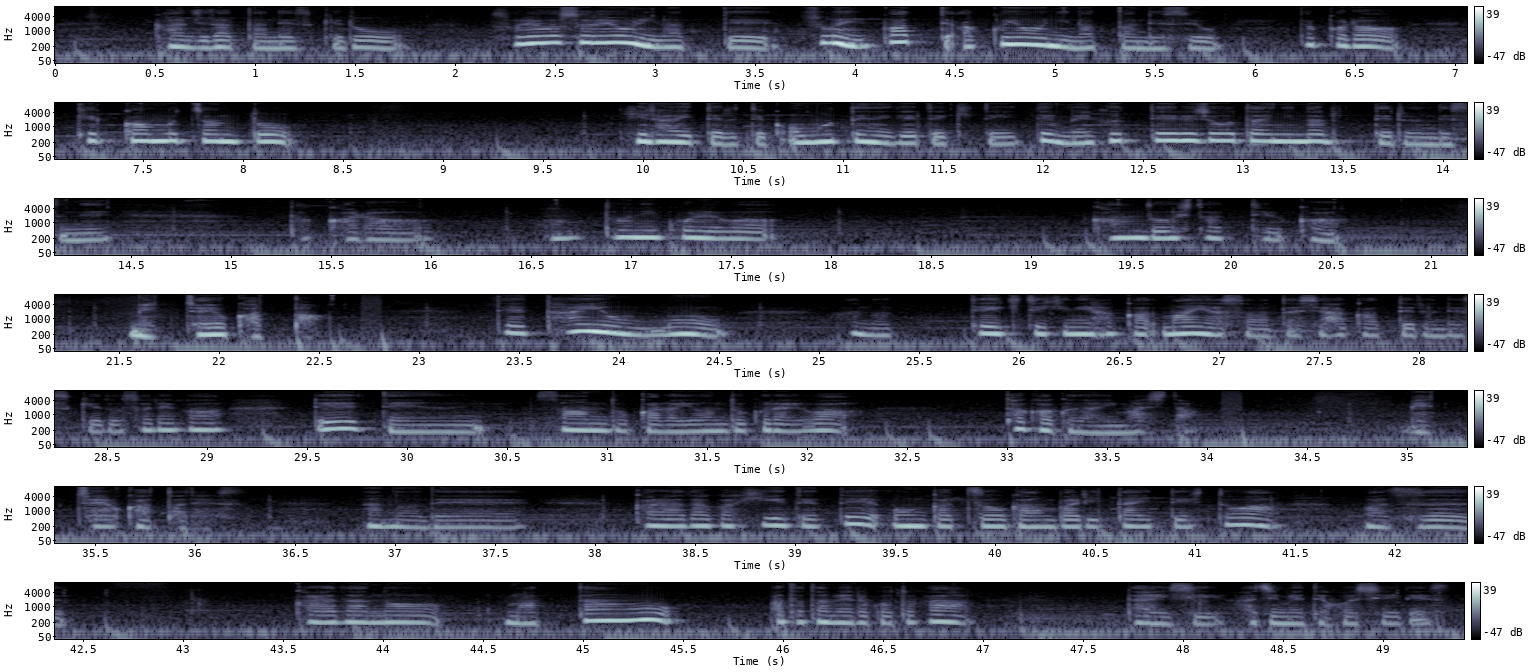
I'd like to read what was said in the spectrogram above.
感じだったんですけどそれをするようになってすぐにパッて開くようになったんですよ。だから血管もちゃんと開いてるっていうか表に出てきていて巡っている状態になってるんですね。だから本当にこれは感動したっていうかめっちゃ良かった。で体温もあの定期的に測毎朝私測ってるんですけどそれが0.3度から4度くらいは高くなりました。ちゃ良かったです。なので体が冷えてて温活を頑張りたいって人はまず体の末端を温めることが大事。始めてほしいです。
